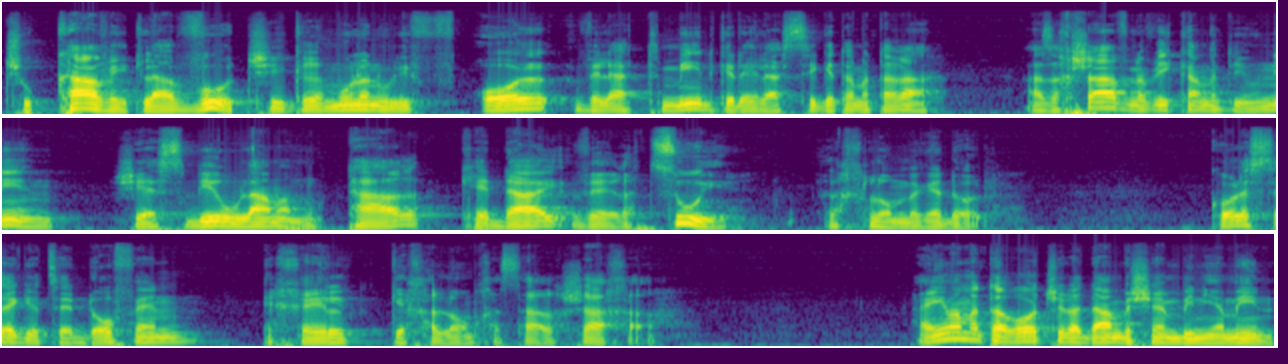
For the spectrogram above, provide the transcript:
תשוקה והתלהבות שיגרמו לנו לפעול ולהתמיד כדי להשיג את המטרה. אז עכשיו נביא כמה טיעונים שיסבירו למה מותר, כדאי ורצוי לחלום בגדול. כל הישג יוצא דופן החל כחלום חסר שחר. האם המטרות של אדם בשם בנימין,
